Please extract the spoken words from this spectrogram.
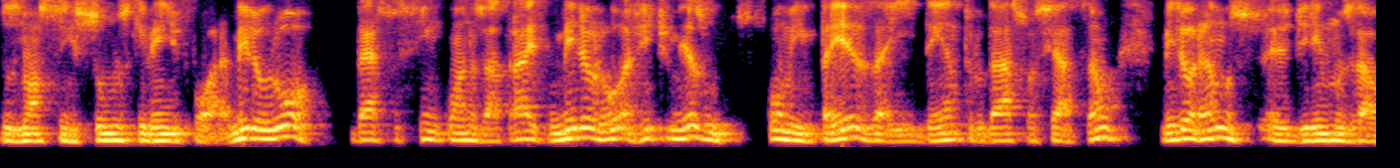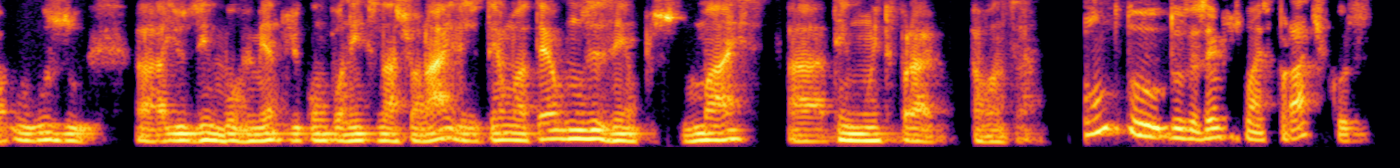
dos nossos insumos que vêm de fora. Melhorou versus cinco anos atrás? Melhorou. A gente mesmo, como empresa e dentro da associação, melhoramos, eh, diríamos, o uso uh, e o desenvolvimento de componentes nacionais. E temos até alguns exemplos, mas uh, tem muito para avançar. Falando do, dos exemplos mais práticos,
